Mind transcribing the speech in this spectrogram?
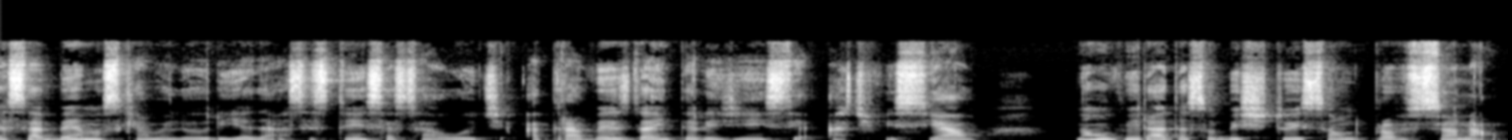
Percebemos que a melhoria da assistência à saúde através da inteligência artificial não virá da substituição do profissional,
